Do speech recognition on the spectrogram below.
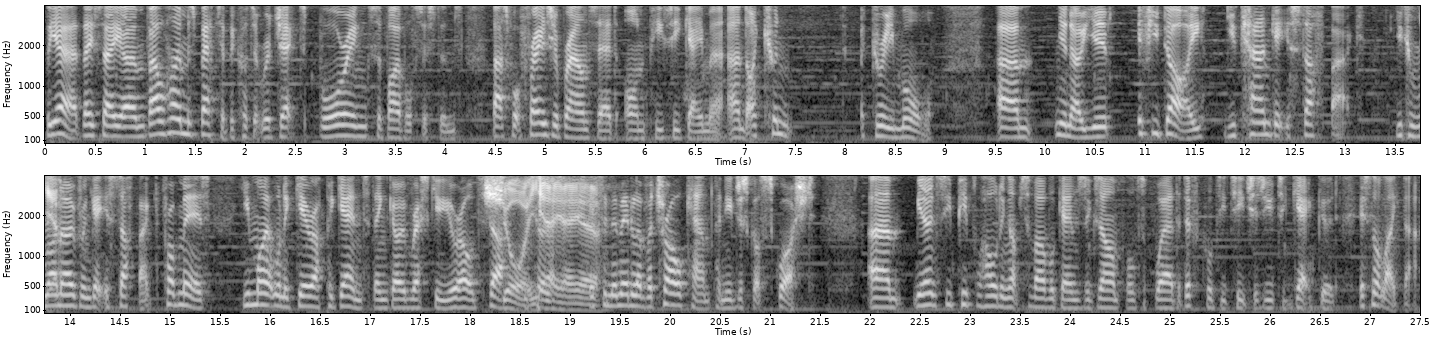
but yeah, they say um, Valheim is better because it rejects boring survival systems. That's what Fraser Brown said on PC Gamer, and I couldn't agree more. Um, you know, you if you die, you can get your stuff back. You can run Yeah. over and get your stuff back. The problem is, you might want to gear up again to then go rescue your old stuff. Sure, yeah, yeah, yeah. It's in the middle of a troll camp and you just got squashed. Um, you don't see people holding up survival games as examples of where the difficulty teaches you to get good. It's not like that.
